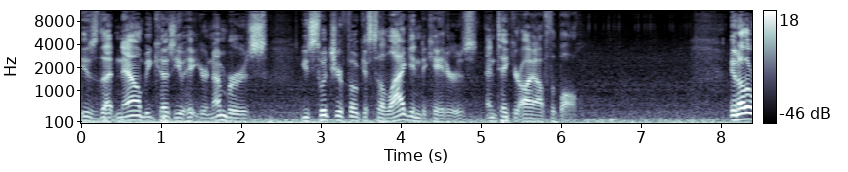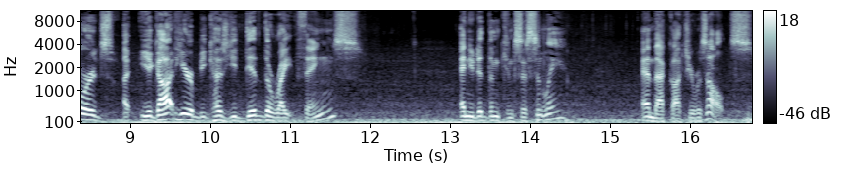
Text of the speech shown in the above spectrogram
is that now, because you hit your numbers, you switch your focus to lag indicators and take your eye off the ball. In other words, uh, you got here because you did the right things and you did them consistently, and that got you results.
